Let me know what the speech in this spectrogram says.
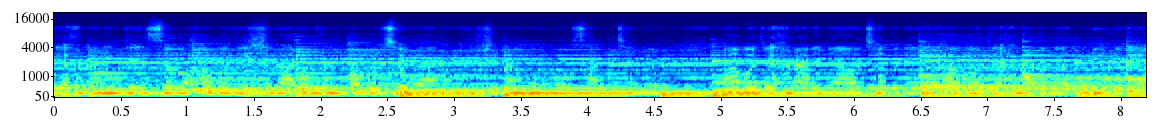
아버지 하나님께서 아버지 싫어하는 불법을 소유하는 불신앙으로 산 채를 아버지 하나님의 저들의 아버지 하나님의 우리들의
